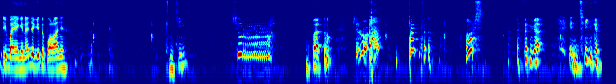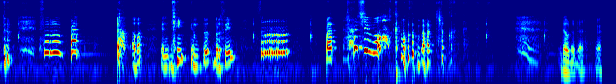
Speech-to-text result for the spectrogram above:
Jadi bayangin aja gitu polanya. Kencing. Sur batuk. Sur pet os atau enggak kencing kentut serpet apa? Kencing kentut bersin. Ser pet simok kamu batuk. Udah udah udah. Eh,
